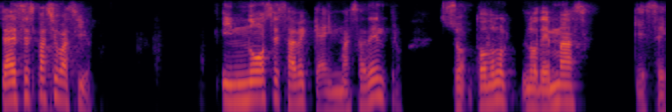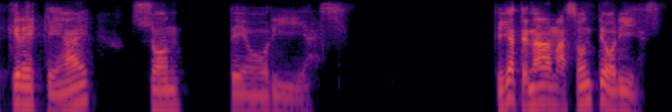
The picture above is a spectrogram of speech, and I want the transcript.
Ya es espacio vacío. y no se sabe qué hay más adentro. todo lo, lo demás que se cree que hay son teorías. Fíjate, nada más, son teorías.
